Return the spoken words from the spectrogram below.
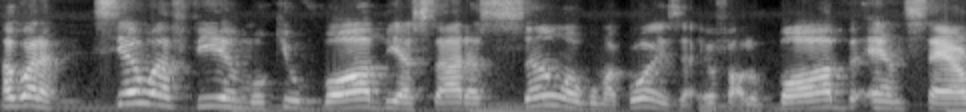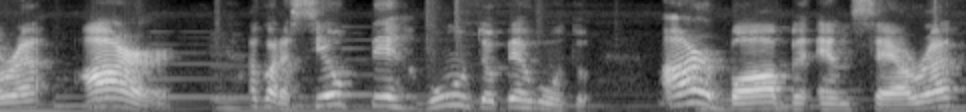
Agora, se eu afirmo que o Bob e a Sarah são alguma coisa, eu falo Bob and Sarah are. Agora, se eu pergunto, eu pergunto: Are Bob and Sarah?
